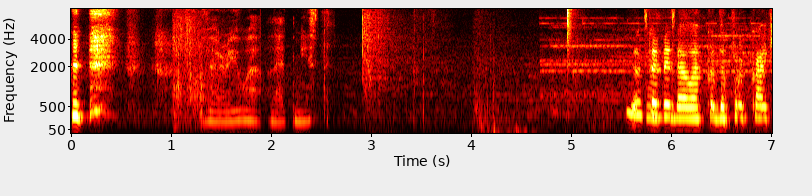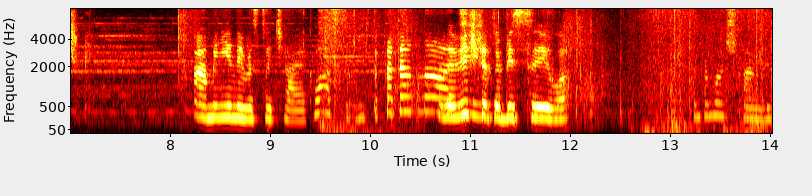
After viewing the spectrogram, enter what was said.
Very well. Let me st- Ну, тобі далеко до прокачки. А, мені не вистачає. Класно. Та подавно. Навіщо тобі сила? Подавно шарди.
